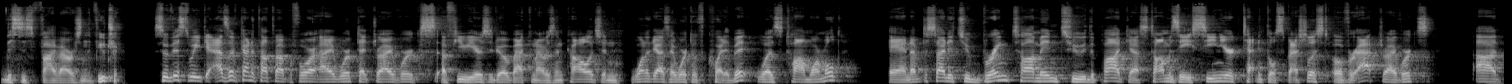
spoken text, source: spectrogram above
this is five hours in the future. So this week, as I've kind of talked about before, I worked at DriveWorks a few years ago back when I was in college. And one of the guys I worked with quite a bit was Tom Ormold. And I've decided to bring Tom into the podcast. Tom is a senior technical specialist over at DriveWorks. Uh,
